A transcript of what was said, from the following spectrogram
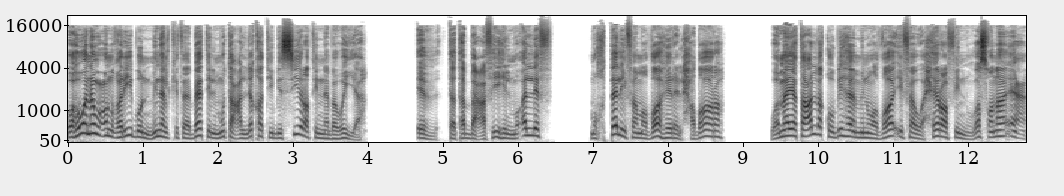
وهو نوع غريب من الكتابات المتعلقة بالسيرة النبوية إذ تتبع فيه المؤلف مختلف مظاهر الحضارة وما يتعلق بها من وظائف وحرف وصنائع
